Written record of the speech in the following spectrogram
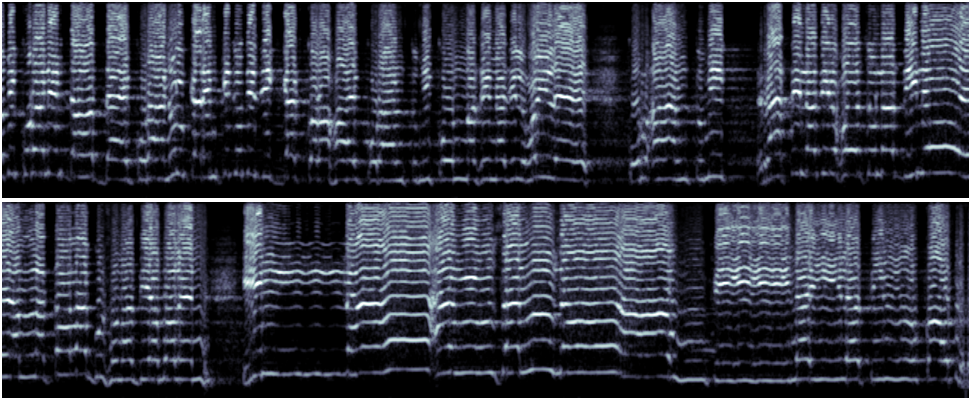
নবী কোরআনের দাওয়াত দেয়। কোরআনুল কারীমকে যদি জিজ্ঞাসা করা হয়, কোরআন তুমি কোন মাসে নাজিল হইলে? কোরআন তুমি রাতে নাজিল হয়েছো না দিনে? আল্লাহ তাআলা ঘোষণা দিয়া বলেন ইন্না আনজালনাহু ফি লাইলাতিল কদর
